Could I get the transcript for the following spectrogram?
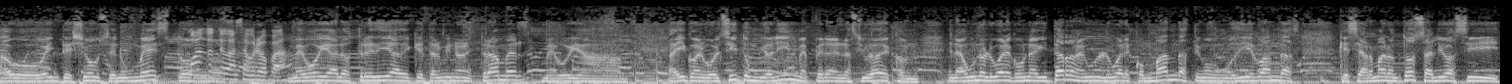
Hago 20 shows en un mes. todo- ¿Cuándo te vas a Europa? Me voy a los tres días de que termino en Stramer. Me voy a ahí con el bolsito, un violín. Me esperan en las ciudades con en algunos lugares con una guitarra, en algunos lugares con bandas. Tengo como 10 bandas que se armaron. Todo salió así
